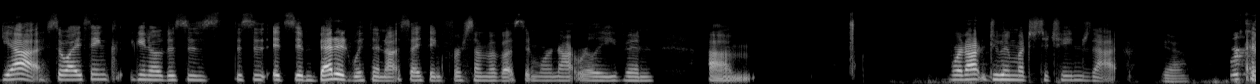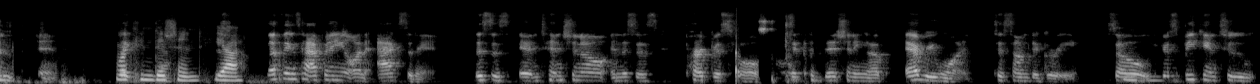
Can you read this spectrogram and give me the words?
yeah so i think you know this is this is it's embedded within us i think for some of us and we're not really even um, we're not doing much to change that. Yeah. We're conditioned. we're like, conditioned. Yeah. Nothing's happening on accident. This is intentional and this is purposeful. The conditioning of everyone to some degree. So mm-hmm. you're speaking to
